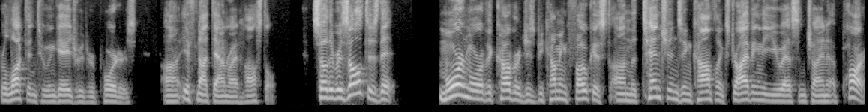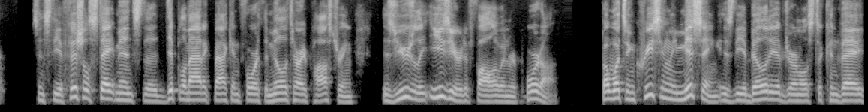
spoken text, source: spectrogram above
reluctant to engage with reporters, uh, if not downright hostile. So the result is that more and more of the coverage is becoming focused on the tensions and conflicts driving the US and China apart since the official statements, the diplomatic back and forth, the military posturing is usually easier to follow and report on. But what's increasingly missing is the ability of journalists to convey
